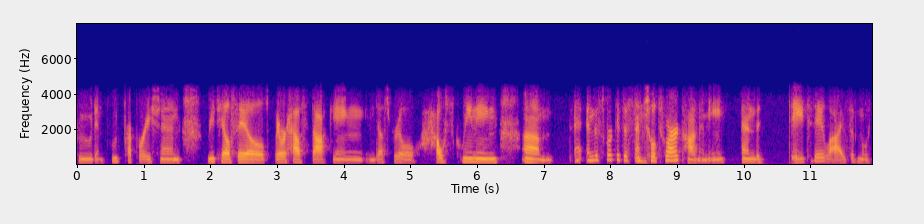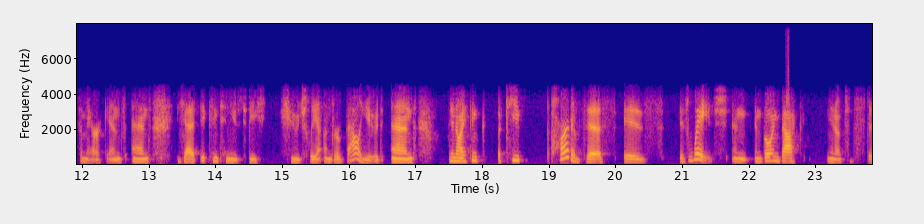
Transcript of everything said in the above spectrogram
food and food preparation, retail sales, warehouse stocking, industrial house cleaning. Um, and this work is essential to our economy and the day to day lives of most Americans, and yet it continues to be hugely undervalued. And, you know, I think a key part of this is is wage. And, and going back, you know, to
